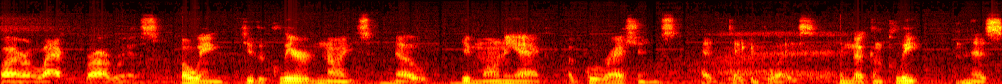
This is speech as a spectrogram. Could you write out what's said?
by our lack of progress. Owing to the clear nights, no demoniac aggressions had taken place, and the completeness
